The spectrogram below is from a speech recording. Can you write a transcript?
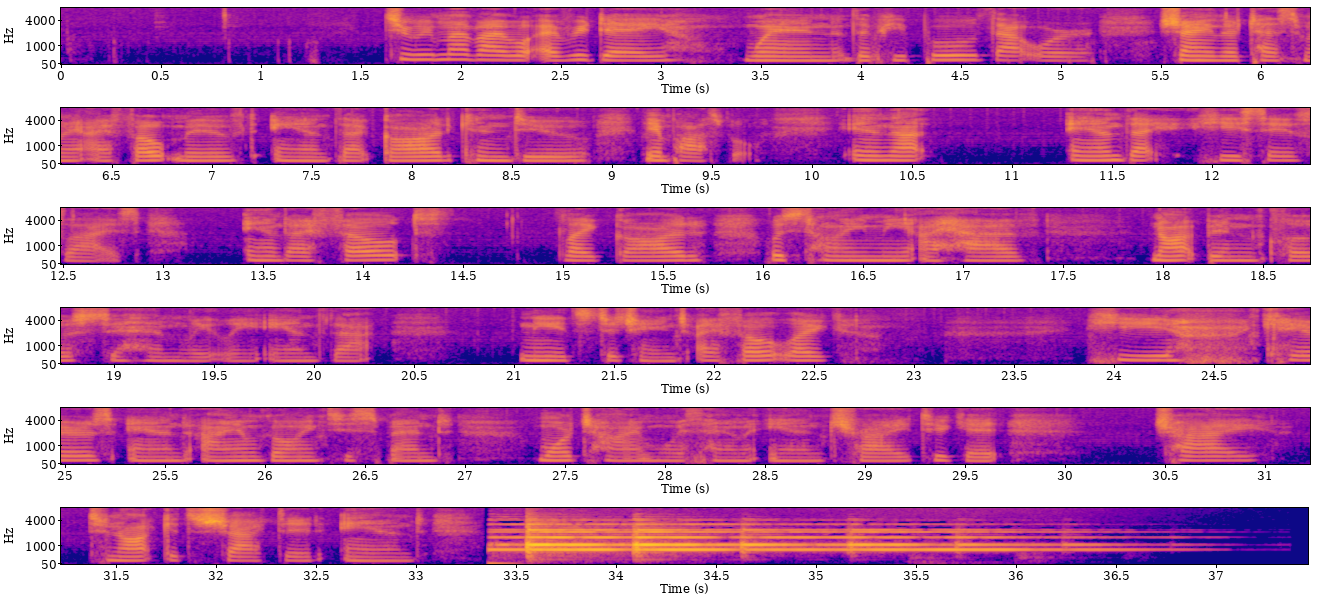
to read my Bible every day when the people that were sharing their testimony, I felt moved and that God can do the impossible and that and that he saves lives. And I felt like God was telling me I have not been close to him lately and that needs to change. I felt like he cares and I am going to spend more time with him and try to get try to not get distracted and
